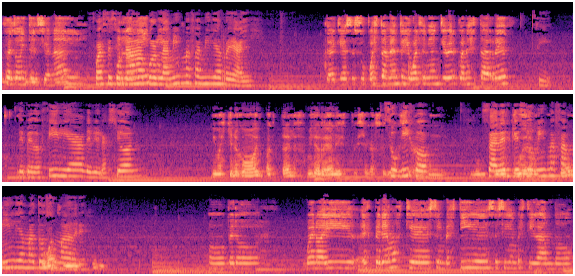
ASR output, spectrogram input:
fue todo intencional. Fue asesinada por, la misma familia real. Ya que supuestamente igual tenían que ver con esta red. Sí, de pedofilia, de violación me imagino cómo va a impactar en la familia real esto, si acaso. Sus hijos. Saber que su misma familia mató a su madre. Oh, pero bueno, ahí esperemos que se investigue, se siga investigando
